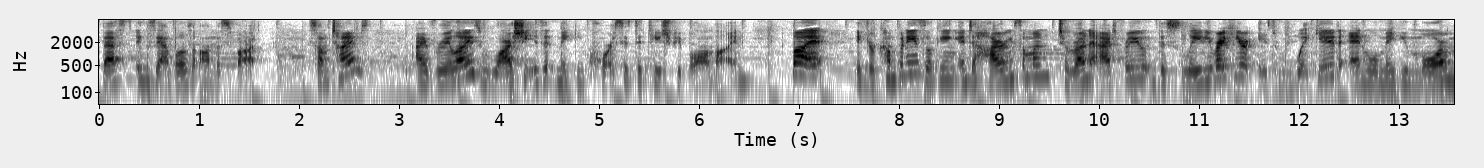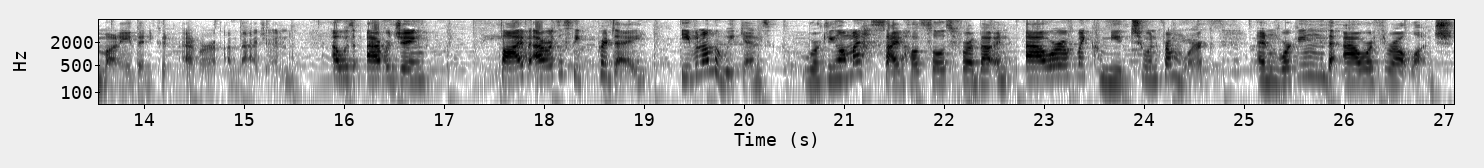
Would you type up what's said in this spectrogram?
best examples on the spot. Sometimes I've realized why she isn't making courses to teach people online. But if your company is looking into hiring someone to run ads for you, this lady right here is wicked and will make you more money than you could ever imagine. I was averaging five hours of sleep per day, even on the weekends, working on my side hustles for about an hour of my commute to and from work, and working the hour throughout lunch.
